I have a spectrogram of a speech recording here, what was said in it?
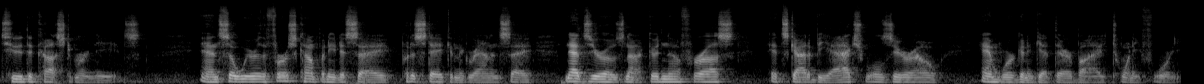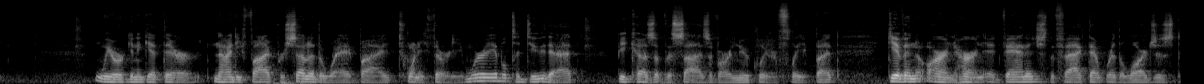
to the customer needs. And so we were the first company to say, put a stake in the ground and say, net zero is not good enough for us. It's got to be actual zero, and we're going to get there by 2040 we were going to get there 95% of the way by 2030. And we're able to do that because of the size of our nuclear fleet. But given our inherent advantage, the fact that we're the largest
